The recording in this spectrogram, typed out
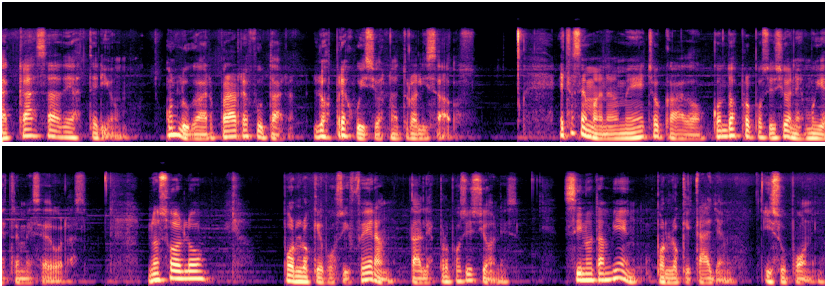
la casa de Asterión, un lugar para refutar los prejuicios naturalizados. Esta semana me he chocado con dos proposiciones muy estremecedoras, no solo por lo que vociferan tales proposiciones, sino también por lo que callan y suponen.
